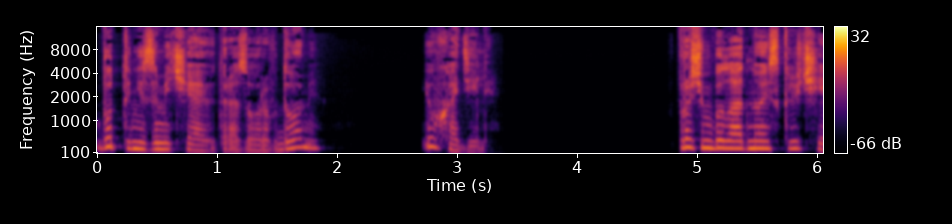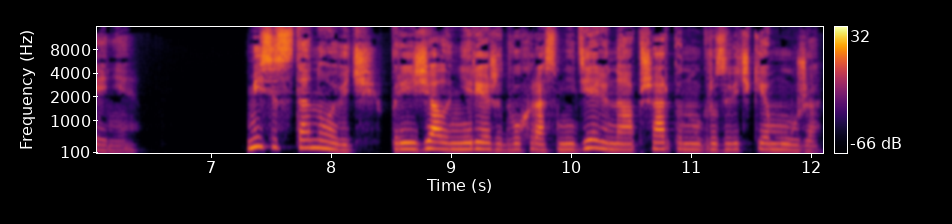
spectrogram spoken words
будто не замечают разора в доме, и уходили. Впрочем, было одно исключение. Миссис Станович приезжала не реже двух раз в неделю на обшарпанном грузовичке мужа,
